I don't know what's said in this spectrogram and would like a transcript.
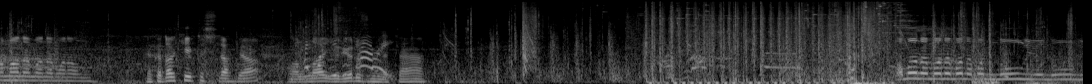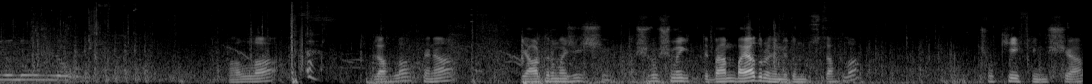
Aman aman aman aman. Ne kadar keyifli silah ya. Vallahi yürüyoruz millet ha. Aman aman aman aman ne oluyor ne oluyor ne oluyor. Valla silahla fena yardırmacı işi. Aşırı hoşuma gitti. Ben bayağıdır oynamıyordum bu silahla. Çok keyifliymiş ya.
